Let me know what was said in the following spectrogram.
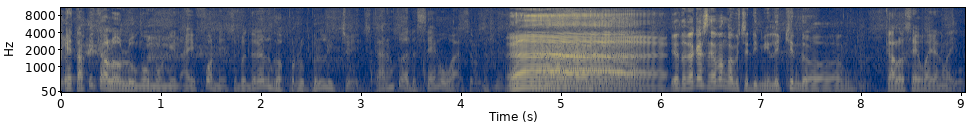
Eh tapi kalau lu ngomongin iPhone ya sebenarnya lu nggak perlu beli cuy. Sekarang tuh ada sewa sebenarnya. Ah. ya tapi kan saya emang nggak bisa dimilikin dong. Kalau sewa yang lain.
